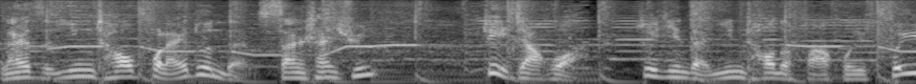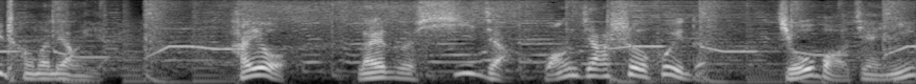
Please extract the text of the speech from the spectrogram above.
来自英超布莱顿的三山勋，这家伙啊最近在英超的发挥非常的亮眼。还有来自西甲皇家社会的。久保建英，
